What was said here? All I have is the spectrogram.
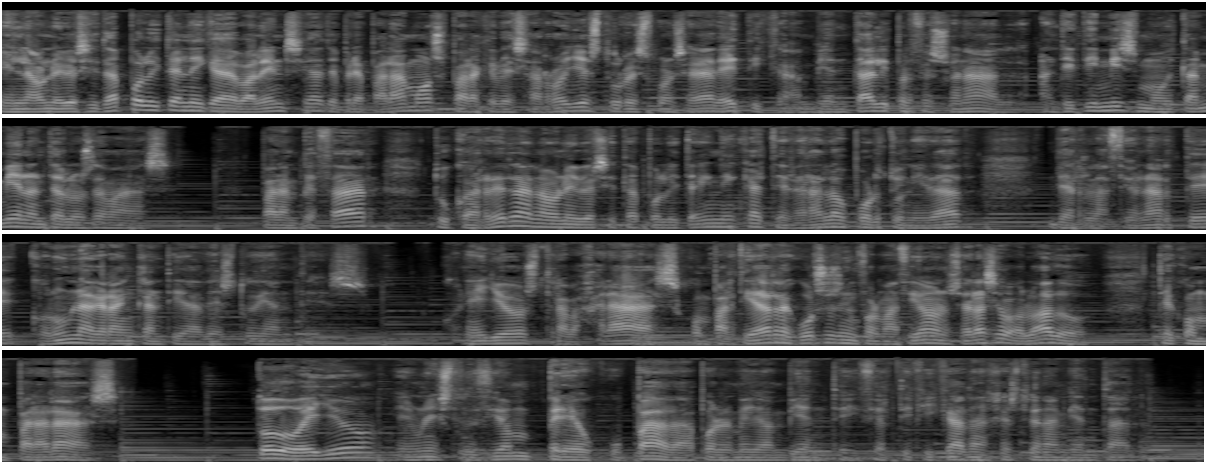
En la Universidad Politécnica de Valencia te preparamos para que desarrolles tu responsabilidad ética, ambiental y profesional, ante ti mismo y también ante los demás. Para empezar, tu carrera en la Universidad Politécnica te dará la oportunidad de relacionarte con una gran cantidad de estudiantes. Con ellos trabajarás, compartirás recursos e información, serás evaluado, te compararás. Todo ello en una institución preocupada por el medio ambiente y certificada en gestión ambiental.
